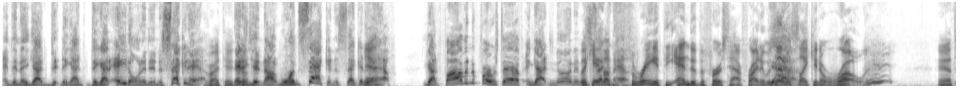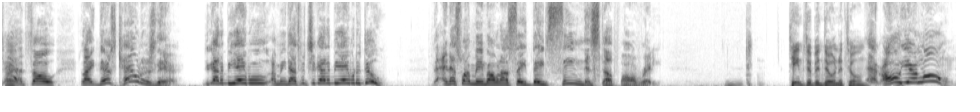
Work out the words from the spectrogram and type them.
and then they got they got they got eight on it in the second half. Right, they they didn't get not one sack in the second Yeah. half. You got five in the first half and got none in They the gave second up half. three at the end of the first half, right? It was Yeah. Mm-hmm. almost like in a row. Yeah, that's Yeah, right. so like there's counters there. You got to be able. I mean, that's what you got to be able to do, and that's what I mean by when I say they've seen this stuff already Teams have been doing it to him. all year long.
